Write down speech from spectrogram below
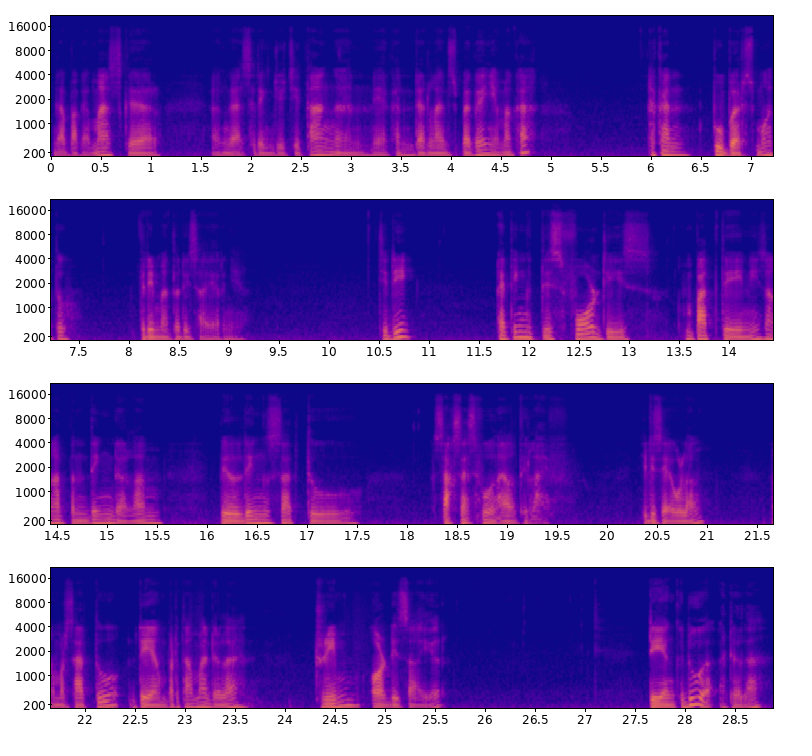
nggak pakai masker, nggak sering cuci tangan, ya kan, dan lain sebagainya, maka akan bubar semua tuh dream atau desire-nya. Jadi, I think this 4Ds, 4D ini sangat penting dalam building satu successful healthy life. Jadi saya ulang, nomor satu, D yang pertama adalah dream or desire. D yang kedua adalah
